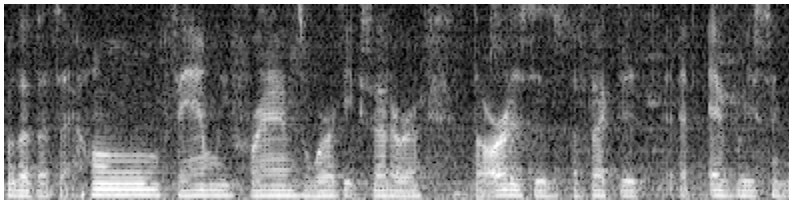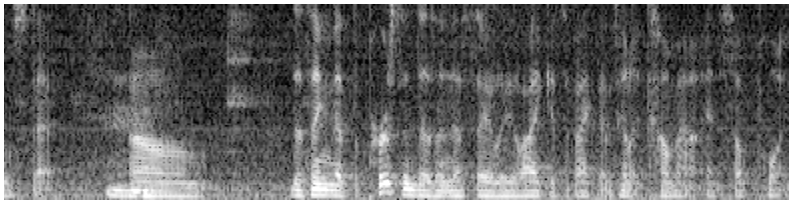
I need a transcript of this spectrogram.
whether that's at home, family, friends, work, etc. The artist is affected at every single step. Um, the thing that the person doesn't necessarily like is the fact that it's going to come out at some point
